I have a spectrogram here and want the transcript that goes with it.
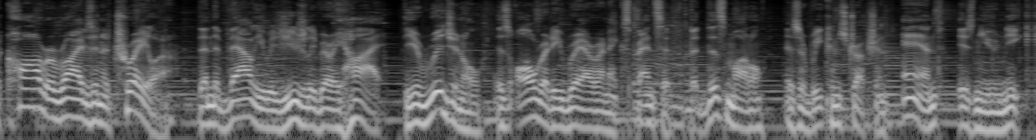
a car arrives in a trailer, then the value is usually very high. The original is already rare and expensive, but this model is a reconstruction and is unique.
